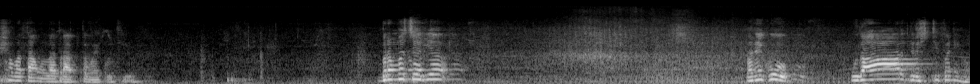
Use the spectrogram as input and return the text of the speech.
क्षमता उनलाई प्राप्त भएको थियो। ब्रह्मचर्य भनेको उदार दृष्टि पनि हो।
